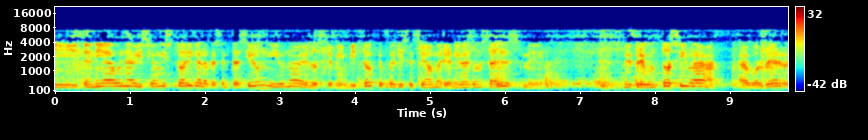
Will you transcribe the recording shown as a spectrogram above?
y tenía una visión histórica de la presentación y uno de los que me invitó, que fue el licenciado María Aníbal González, me, me preguntó si iba a volver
